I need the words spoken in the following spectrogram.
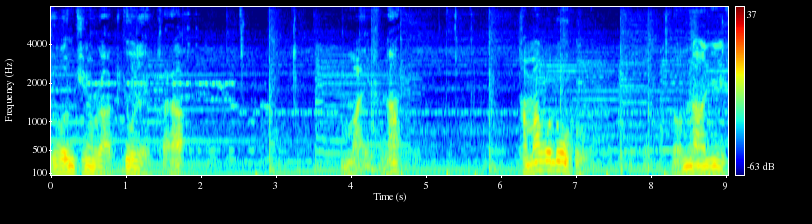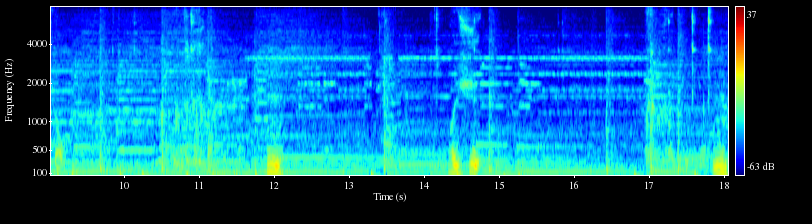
自分家のらっきょうですからうまいですな。卵豆腐どんな味でしょう？うん。美味しい。うん。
